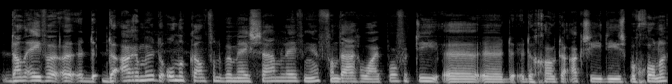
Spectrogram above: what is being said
dan even eh, de, de armen, de onderkant van de Burmeese samenleving. Hè. Vandaag White Poverty, eh, eh, de, de grote actie die is begonnen.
